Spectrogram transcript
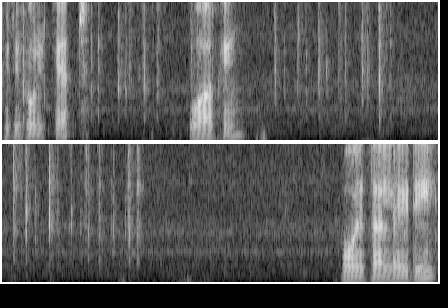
beautiful cat walking with a lady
